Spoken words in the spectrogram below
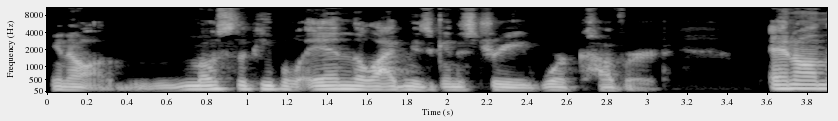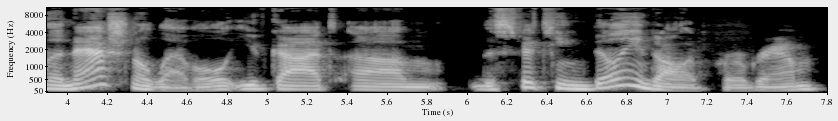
you know, most of the people in the live music industry were covered. And on the national level, you've got um, this $15 billion program.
